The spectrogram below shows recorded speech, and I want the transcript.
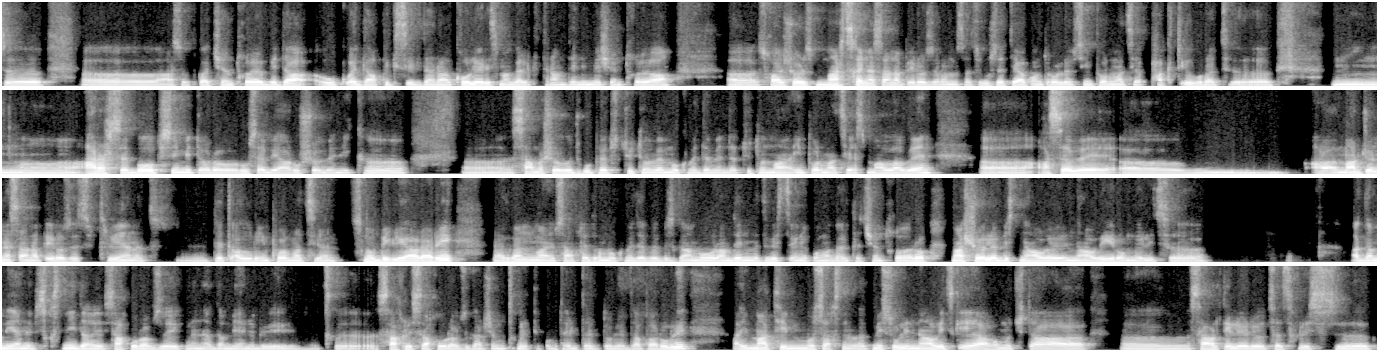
ასე ვთქვათ, შემთხვევები და უკვე დაფიქსირდა რა კოლერის მაგალითად რამდენიმე შემთხვევა. სხვა შორის მარცხენა სანაპიროზე, რომელსაც რუსეთი აკონტროლებს, ინფორმაცია ფაქტიურად არ არსებობს, იმიტომ რომ რუსები არ უშვებენ იქ სამაშველო ჯგუფებს თვითონვე მოქმედებენ და თვითონ ინფორმაციას მალავენ. ასევე მარჯვენა სანაპიროზეც მთლიანად დეტალური ინფორმაცია ცნობილი არ არის, რადგან სამხედრო მოქმედებების გამო რამდენიმე დღის წინ იყო მაგალითად შემთხვევა, რომ მაშველების ნავი, რომელიც ადამიანებს ხსნიდა სახურავზე იყვნენ ადამიანები სახლის სახურავზე გარშემო წყლით იყო მთელი ტერიტორია დაფარული. აი მათი მოსახსნელად მისული ნავიც კი აღმოჩნდა საარტილერიო ცეცხლის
